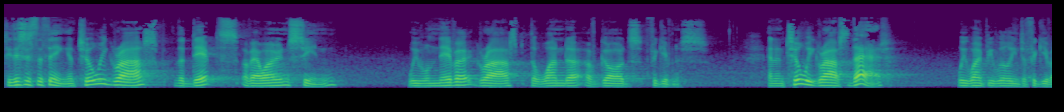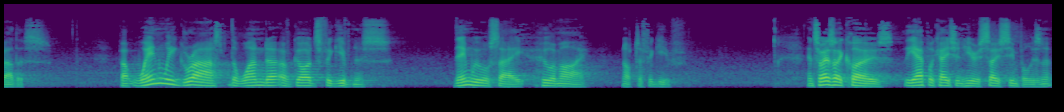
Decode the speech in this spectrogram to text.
See, this is the thing. Until we grasp the depths of our own sin, we will never grasp the wonder of God's forgiveness. And until we grasp that, we won't be willing to forgive others. But when we grasp the wonder of God's forgiveness, then we will say, Who am I not to forgive? And so, as I close, the application here is so simple, isn't it?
